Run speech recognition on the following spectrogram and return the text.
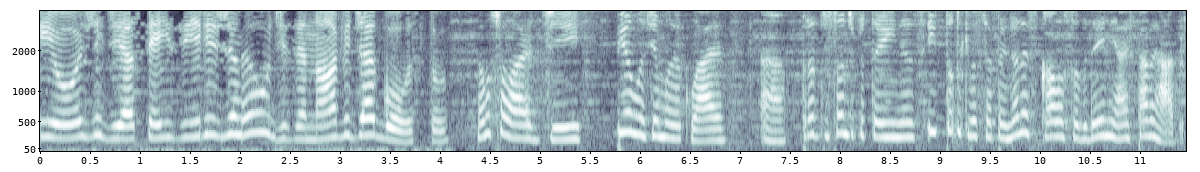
E hoje, dia 6 Irijan, ou 19 de agosto. Vamos falar de biologia molecular, a produção de proteínas e tudo que você aprendeu na escola sobre DNA estava errado.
